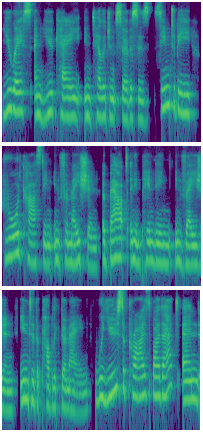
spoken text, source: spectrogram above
US and UK intelligence services seem to be broadcasting information about an impending invasion into the public domain domain. Were you surprised by that? And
